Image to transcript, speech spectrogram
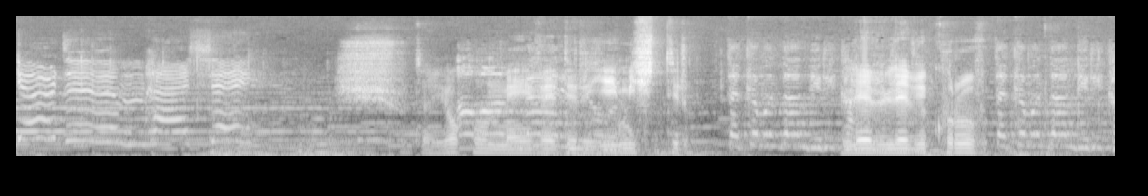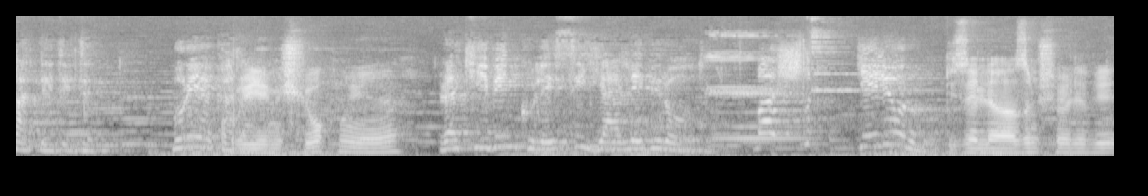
Gördüğüm her şey. Şurada yok mu Aman meyvedir, yemiştir, Takımından biri katledildi. leblebi kuru, Takımından biri katledildi. Buraya kadar. kuru yemiş yok mu ya? Rakibin kulesi yerle bir oldu. Başla. Geliyorum. Bize lazım şöyle bir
